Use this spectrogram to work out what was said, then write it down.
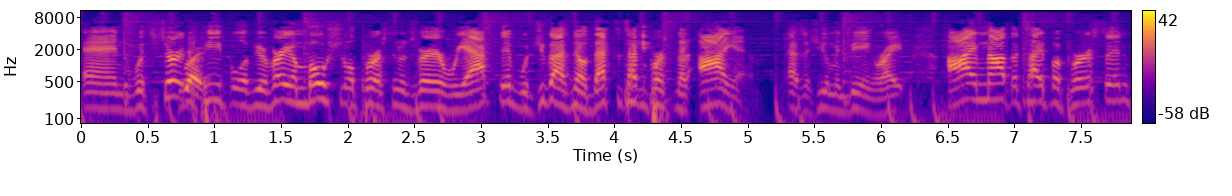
And with certain Right. people, if you're a very emotional person who's very reactive, which you guys know, that's the type of person that I am as a human being, right? I'm not the type of person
